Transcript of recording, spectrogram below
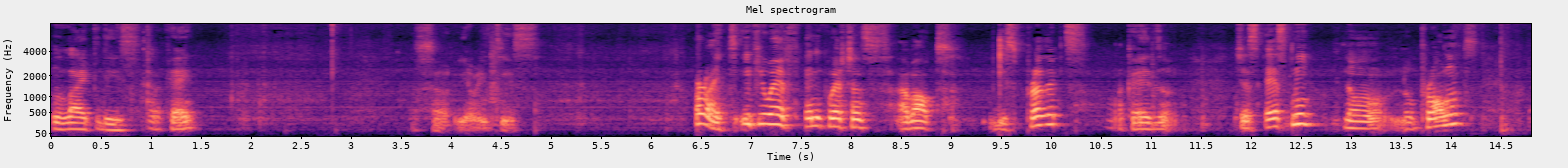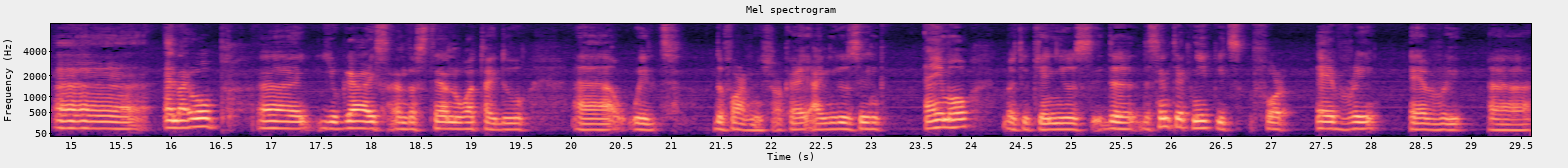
like this okay so here it is Alright, if you have any questions about these products, okay, just ask me, no, no problems. Uh, and I hope uh, you guys understand what I do uh, with the varnish, okay? I'm using AMMO, but you can use the, the same technique, it's for every, every uh,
